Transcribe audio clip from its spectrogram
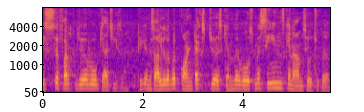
इससे फ़र्क जो है वो क्या चीज़ है। ठीक है? मिसाल के तौर पर कॉन्टेक्स्ट जो है इसके अंदर वो उसमें सीन्स के नाम से हो चुका है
